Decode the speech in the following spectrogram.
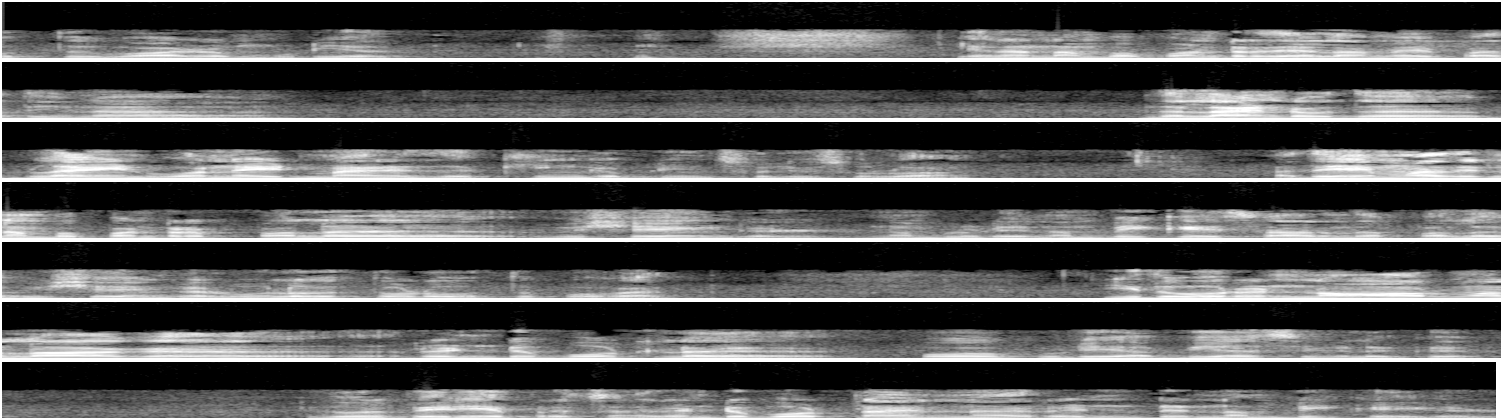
ஒத்து வாழ முடியாது. ஏன்னா நம்ம பண்ணுறது எல்லாமே பார்த்தீங்கன்னா இந்த land of the blind one eyed man is the king அப்படின்னு சொல்லி சொல்லுவாங்க. அதே மாதிரி நம்ம பண்ணுற பல விஷயங்கள் நம்மளுடைய நம்பிக்கை சார்ந்த பல விஷயங்கள் உலகத்தோடு ஒத்து போகாது. இது ஒரு நார்மலாக ரெண்டு போட்டில் போகக்கூடிய அபியாசிகளுக்கு இது ஒரு பெரிய பிரச்சனை. ரெண்டு போட்னா என்ன? ரெண்டு நம்பிக்கைகள்.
